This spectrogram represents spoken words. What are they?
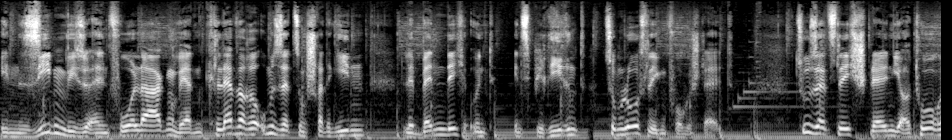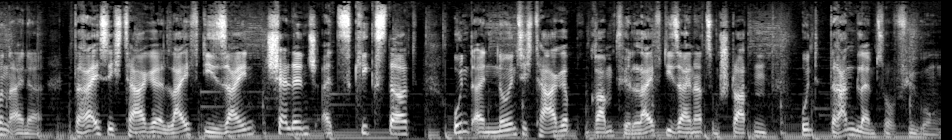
In sieben visuellen Vorlagen werden clevere Umsetzungsstrategien lebendig und inspirierend zum Loslegen vorgestellt. Zusätzlich stellen die Autoren eine 30 Tage Live Design Challenge als Kickstart und ein 90 Tage Programm für Live Designer zum Starten und Dranbleiben zur Verfügung.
